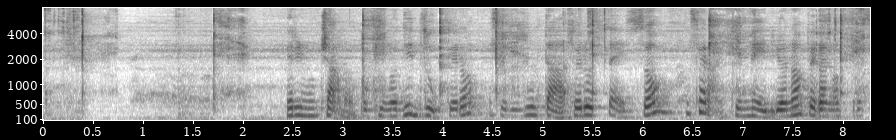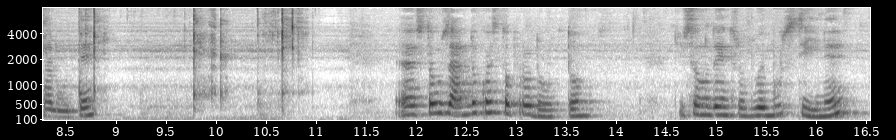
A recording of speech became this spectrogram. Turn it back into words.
Rinunciamo un pochino di zucchero se il risultato è lo stesso sarà anche meglio no? per la nostra salute. Eh, sto usando questo prodotto ci sono dentro due bustine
